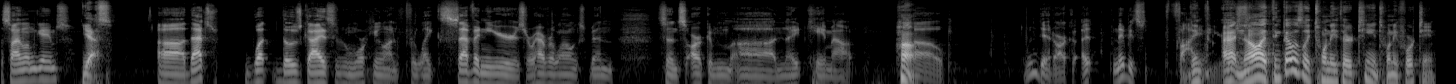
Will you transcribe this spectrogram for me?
Asylum games? Yes. Uh, that's what those guys have been working on for like seven years or however long it's been since Arkham uh, Knight came out. Huh. Uh, when did Arkham? uh, Maybe it's five I think, years. I, no, I think that was like 2013, 2014.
